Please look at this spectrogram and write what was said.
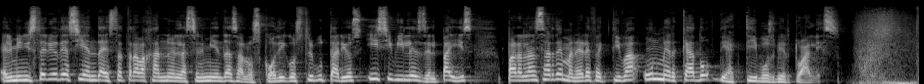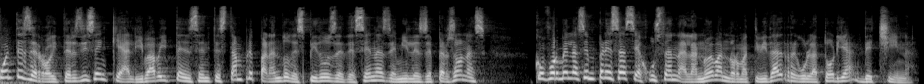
El Ministerio de Hacienda está trabajando en las enmiendas a los códigos tributarios y civiles del país para lanzar de manera efectiva un mercado de activos virtuales. Fuentes de Reuters dicen que Alibaba y Tencent están preparando despidos de decenas de miles de personas, conforme las empresas se ajustan a la nueva normatividad regulatoria de China.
